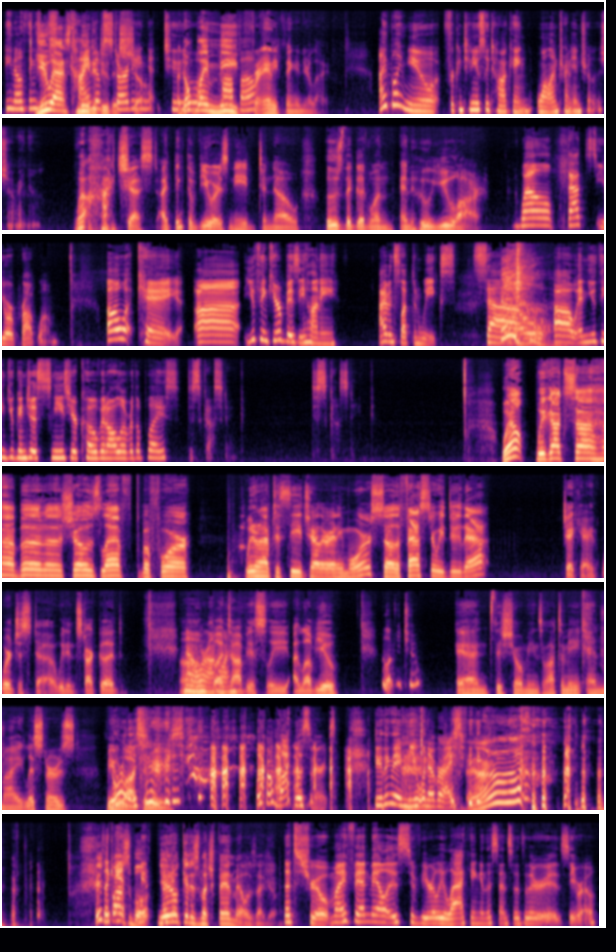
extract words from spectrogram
You know, things You asked me to do this starting show. to I don't blame me for anything in your life. I blame you for continuously talking while I'm trying to intro this show right now. Well, I just I think the viewers need to know who's the good one and who you are. Well, that's your problem. Okay. Uh you think you're busy, honey. I haven't slept in weeks. So, oh, and you think you can just sneeze your COVID all over the place? Disgusting. Disgusting. Well, we got uh, a bit of shows left before we don't have to see each other anymore. So the faster we do that, JK, we're just uh, we didn't start good. Um, No, we're on But one. obviously, I love you, I love you too. and this show means a lot to me, and my listeners mean Your a lot listeners. what are my listeners? Do you think they mute whenever I to speak? I don't know. it's like, eh, possible you okay. don't get as much fan mail as I do. That's true. My fan mail is severely lacking in the sense that there is zero.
